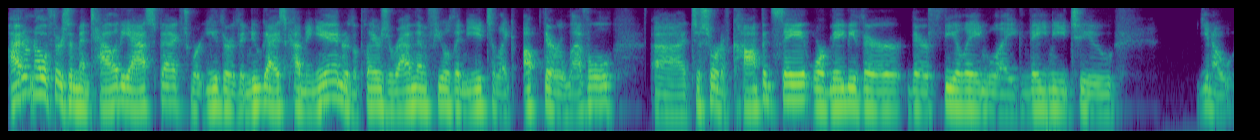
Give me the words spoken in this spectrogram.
I don't know if there's a mentality aspect where either the new guys coming in or the players around them feel the need to like up their level uh, to sort of compensate, or maybe they're they're feeling like they need to, you know,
